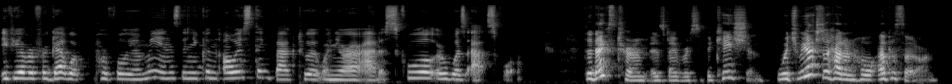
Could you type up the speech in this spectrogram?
If you ever forget what portfolio means, then you can always think back to it when you are at a school or was at school. The next term is diversification, which we actually had a whole episode on.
